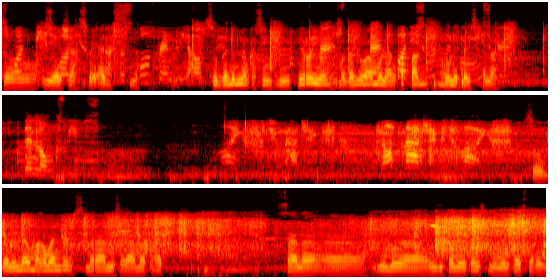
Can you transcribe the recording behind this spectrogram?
So, iyan siya, may ads na. So ganun lang kasimple. Pero yun, magagawa mo lang kapag monetize ka na. And long sleeves. Life to magic, not magic to life. So, ganun lang mga wonders. Maraming salamat at sana ah, yung mga hindi pa monetize, monetize na rin.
